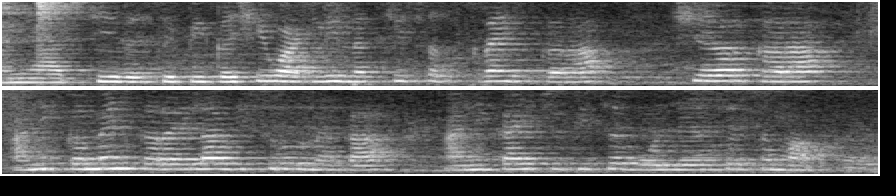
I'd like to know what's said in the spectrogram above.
आणि आजची रेसिपी कशी वाटली नक्की सबस्क्राईब करा शेअर करा आणि कमेंट करायला विसरू नका. आणि काही चुकीचं बोलले असेल तर माफ करा.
